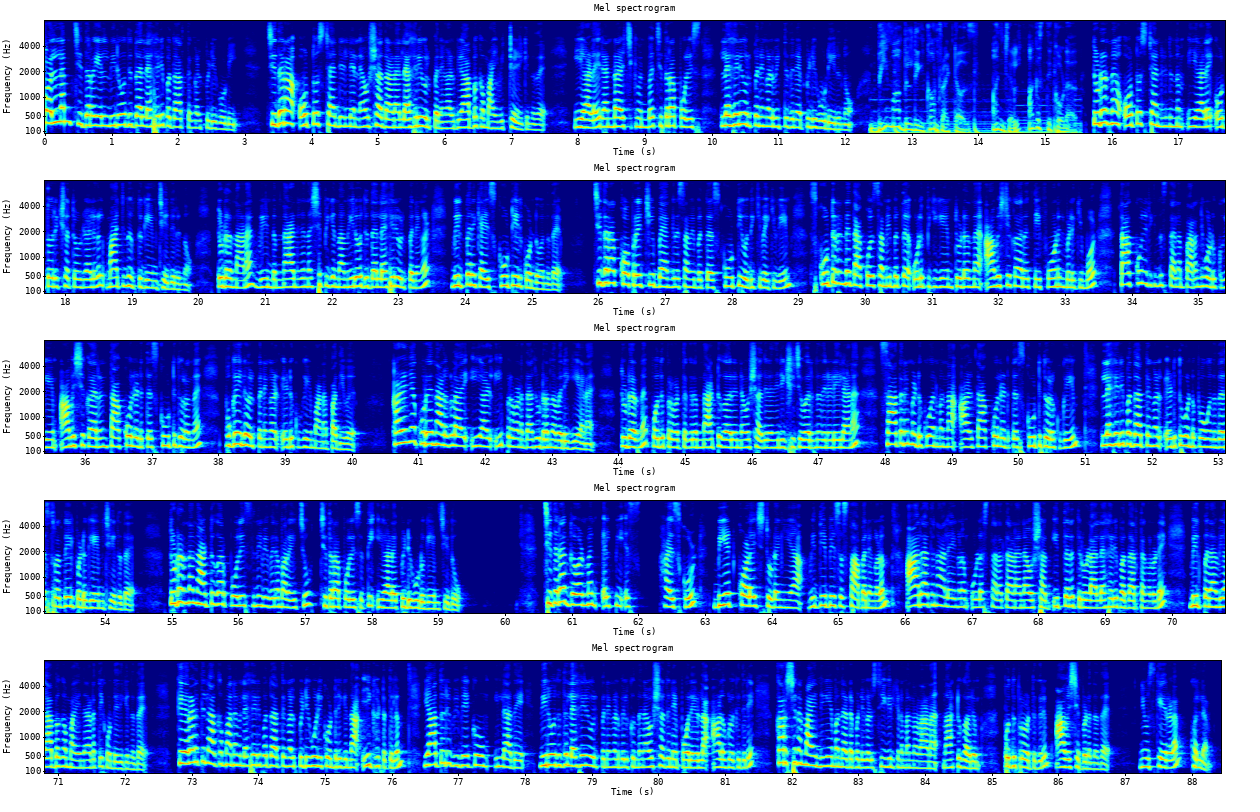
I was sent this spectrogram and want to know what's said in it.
കൊല്ലം ചിതറയിൽ നിരോധിത ലഹരി പദാർത്ഥങ്ങൾ പിടികൂടി. ചിതറ ഓട്ടോ സ്റ്റാൻഡിലെ നൌഷാദാണ് ലഹരി ഉൽപ്പന്നങ്ങൾ വ്യാപകമായി വിറ്റഴിക്കുന്നത്. ഇയാളെ രണ്ടാഴ്ചയ്ക്ക് മുൻപ് ചിതറ പോലീസ് ലഹരി ഉൽപ്പന്നങ്ങൾ വിറ്റതിന് പിടികൂടിയിരുന്നു. ബിൽഡിംഗ് കോൺട്രാക്ടേഴ്സ് അഞ്ചൽ അഗസ്തിക്കോട് തുടർന്ന് ഓട്ടോ സ്റ്റാൻഡിൽ നിന്നും ഇയാളെ ഓട്ടോറിക്ഷ തൊഴിലാളികൾ മാറ്റി നിർത്തുകയും ചെയ്തിരുന്നു. തുടർന്നാണ് വീണ്ടും നാടിനെ നശിപ്പിക്കുന്ന നിരോധിത ലഹരി ഉൽപ്പന്നങ്ങൾ വിൽപ്പനയ്ക്കായി സ്കൂട്ടിയിൽ കൊണ്ടുവന്നത്. ചിതറ കോപ്പറേറ്റീവ് ബാങ്കിന് സമീപത്ത് സ്കൂട്ടി ഒതുക്കി വയ്ക്കുകയും സ്കൂട്ടറിന്റെ താക്കോൽ സമീപത്ത് ഒളിപ്പിക്കുകയും തുടർന്ന് ആവശ്യക്കാരെത്തി ഫോണിൽ വിളിക്കുമ്പോൾ താക്കോലിരിക്കുന്ന സ്ഥലം പറഞ്ഞു കൊടുക്കുകയും ആവശ്യക്കാരൻ താക്കോലെടുത്ത് സ്കൂട്ടി തുറന്ന് പുകയില ഉൽപ്പന്നങ്ങൾ എടുക്കുകയുമാണ് പതിവ്. കഴിഞ്ഞ കുറേ നാളുകളായി ഇയാൾ ഈ പ്രവണത തുടർന്നു വരികയാണ്. തുടർന്ന് പൊതുപ്രവർത്തകരും നാട്ടുകാരും നൌഷാദിനെ നിരീക്ഷിച്ചു വരുന്നതിനിടയിലാണ് സാധനം എടുക്കുവാൻ വന്ന ആൾ താക്കോലെടുത്ത് സ്കൂട്ടി തുറക്കുകയും ലഹരി പദാർത്ഥങ്ങൾ എടുത്തുകൊണ്ടു പോകുന്നത് ശ്രദ്ധയിൽപ്പെടുകയും ചെയ്തത്. തുടർന്ന് നാട്ടുകാർ പോലീസിനെ വിവരമറിയിച്ചു. ചിതറ പോലീസ് എത്തി. ഇയാളെ പിടികൂടുകയും ചെയ്തു. Chithara government L P S high school B Ed college തുടങ്ങിയ വിദ്യാഭ്യാസ സ്ഥാപനങ്ങളും ആരാധനാലയങ്ങളും ഉള്ള സ്ഥലത്താണ് നൌഷാദ് ഇത്തരത്തിലുള്ള ലഹരി പദാർത്ഥങ്ങളുടെ വിൽപ്പന വ്യാപകമായി നടത്തിക്കൊണ്ടിരിക്കുന്നത്. കേരളത്തിലാകമാനം ലഹരി പദാർത്ഥങ്ങൾ പിടികൂടിക്കൊണ്ടിരിക്കുന്ന ഈ ഘട്ടത്തിലും യാതൊരു വിവേകവും ഇല്ലാതെ നിരോധിത ലഹരി ഉൽപ്പന്നങ്ങൾ വിൽക്കുന്ന നൌഷാദിനെ പോലെയുള്ള ആളുകൾക്കെതിരെ കർശനമായ നിയമ നടപടികൾ സ്വീകരിക്കണമെന്നതാണ് നാട്ടുകാരും പൊതുപ്രവർത്തകരും ആവശ്യപ്പെടുന്നത്. ന്യൂസ് കേരളം കൊല്ലം.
